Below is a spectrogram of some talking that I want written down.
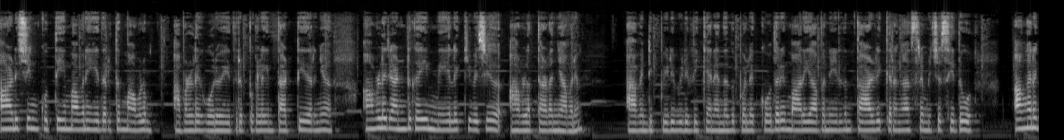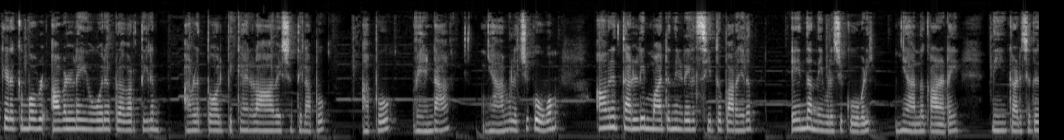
ആടിച്ചും കുത്തിയും അവനെ എതിർത്തും അവളും അവളുടെ ഓരോ എതിർപ്പുകളെയും തട്ടിയെറിഞ്ഞ് അവളെ രണ്ട് കൈ മേലേക്ക് വെച്ച് അവളെ തടഞ്ഞവനും അവന്റെ പിടിപിടിപ്പിക്കാൻ എന്നതുപോലെ കുതറി മാറി അവനിൽ നിന്നും താഴേക്കിറങ്ങാൻ ശ്രമിച്ച സിധു അങ്ങനെ കിടക്കുമ്പോൾ അവളുടെ ഓരോ പ്രവൃത്തിയിലും അവളെ തോൽപ്പിക്കാനുള്ള ആവേശത്തിൽ അപ്പു അപ്പു വേണ്ട ഞാൻ വിളിച്ചു കൂവും. അവനെ തള്ളി മാറ്റുന്നതിനിടയിൽ സിധു പറഞ്ഞത് എന്നാ നീ വിളിച്ചു കൂവടി ഞാനൊന്ന് കാണട്ടെ നീ കടിച്ചത്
